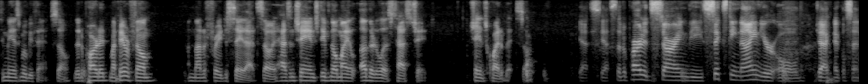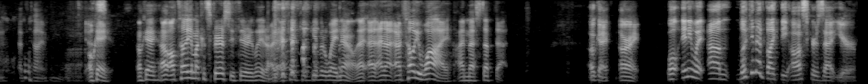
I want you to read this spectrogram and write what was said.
to me as a movie fan. So The Departed, my favorite film. I'm not afraid to say that. So it hasn't changed, even though my other list has changed, changed quite a bit. So yes, yes, The Departed, starring the 69 year old Jack Nicholson at the time. Yes. Okay, okay, I'll, I'll, tell you my conspiracy theory later. I, I can't give it away now, I, I, and I, will tell you why I messed up that. Okay, all right. Well, anyway, um, looking at like the Oscars that year,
